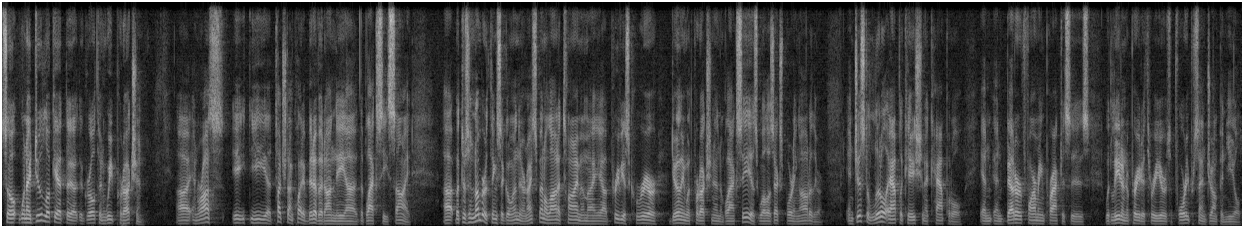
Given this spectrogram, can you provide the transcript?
So when I do look at the, the growth in wheat production, uh, and Ross, he, he uh, touched on quite a bit of it on the, uh, the Black Sea side. Uh, but there's a number of things that go in there, and I spent a lot of time in my uh, previous career dealing with production in the Black Sea as well as exporting out of there. And just a little application of capital and, and better farming practices would lead in a period of three years a 40% jump in yield.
